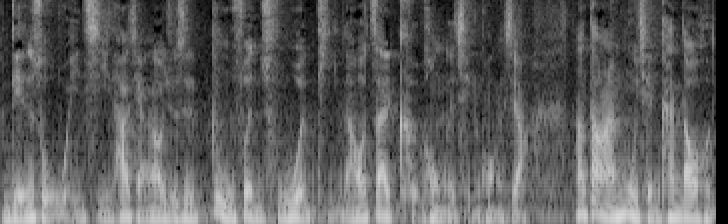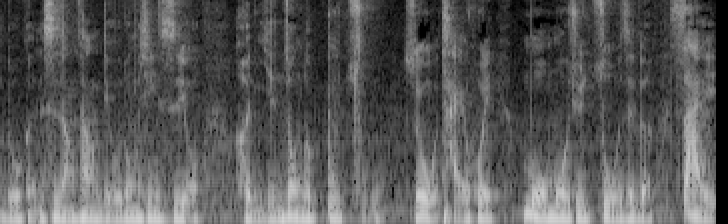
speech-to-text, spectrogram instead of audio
连锁危机。他想要就是部分出问题，然后在可控的情况下。那当然，目前看到很多可能市场上流动性是有很严重的不足，所以我才会默默去做这个在在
